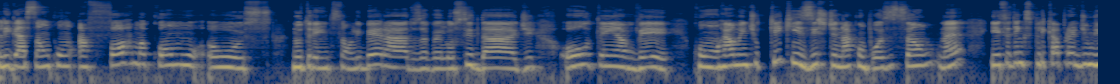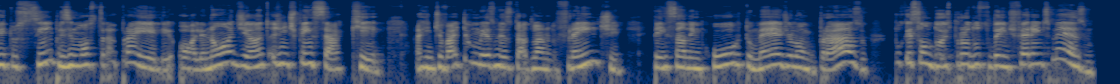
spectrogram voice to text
ligação com a forma como os nutrientes são liberados, a velocidade, ou tem a ver com realmente o que, que existe na composição, né? E aí você tem que explicar para ele de um jeito simples e mostrar para ele: olha, não adianta a gente pensar que a gente vai ter o mesmo resultado lá na frente, pensando em curto, médio e longo prazo, porque são dois produtos bem diferentes mesmo.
